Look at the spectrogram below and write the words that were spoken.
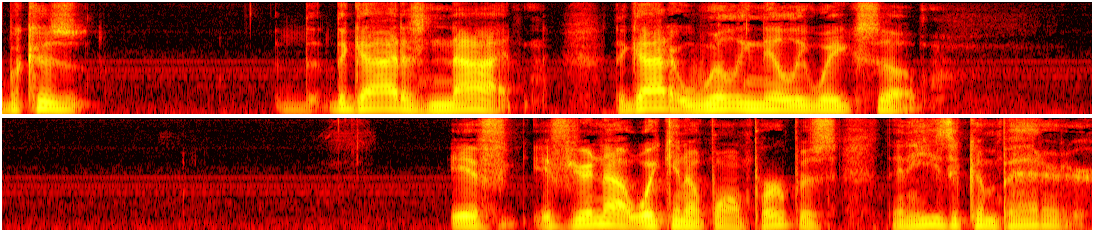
Because the guy is not the guy that willy nilly wakes up if if you're not waking up on purpose, then he's a competitor.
